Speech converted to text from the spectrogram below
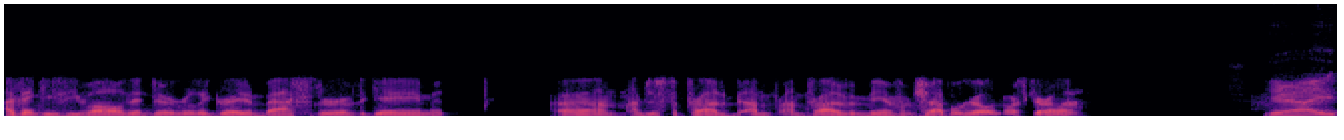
I think he's evolved into a really great ambassador of the game and um, I'm just proud. I'm I'm proud of him being from Chapel Hill, North Carolina. Yeah, I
